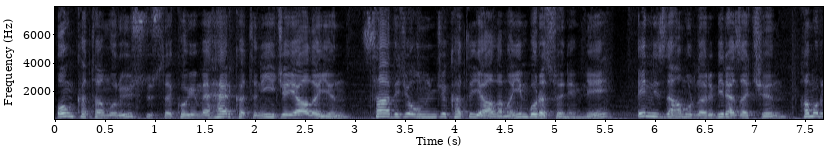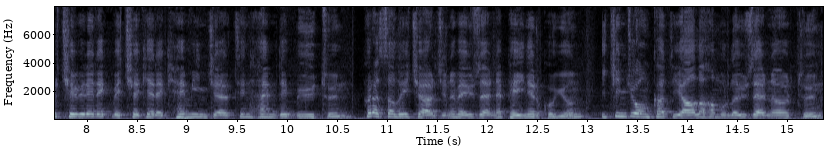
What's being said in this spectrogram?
10 kat hamuru üst üste koyun ve her katını iyice yağlayın. Sadece 10. katı yağlamayın burası önemli. Elinizde hamurları biraz açın. Hamuru çevirerek ve çekerek hem inceltin hem de büyütün. Pırasalı iç harcını ve üzerine peynir koyun. İkinci 10 kat yağlı hamurla üzerine örtün.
